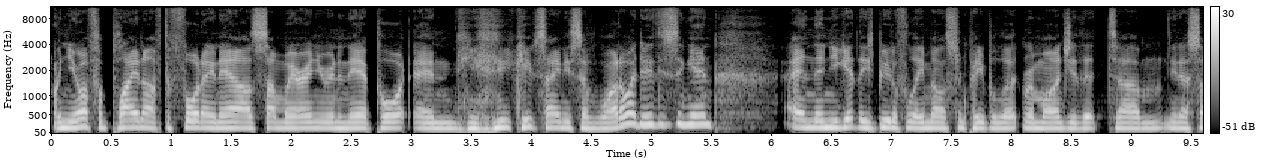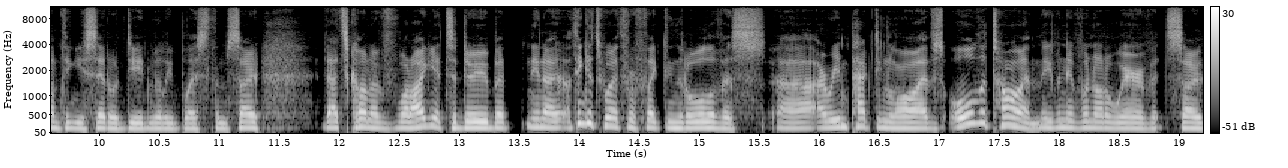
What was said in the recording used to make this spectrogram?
when you're off a plane after 14 hours somewhere and you're in an airport and you keep saying to yourself, why do I do this again? And then you get these beautiful emails from people that remind you that, um, you know, something you said or did really blessed them. So that's kind of what I get to do. But, you know, I think it's worth reflecting that all of us uh, are impacting lives all the time, even if we're not aware of it. So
